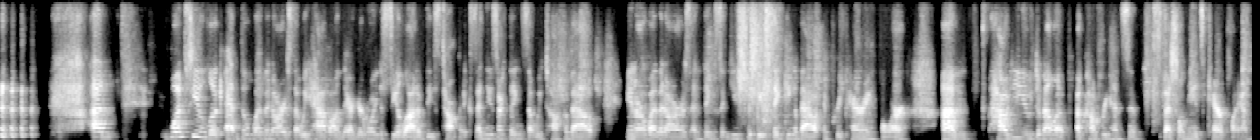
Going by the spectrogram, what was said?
um, once you look at the webinars that we have on there, you're going to see a lot of these topics. And these are things that we talk about in our webinars and things that you should be thinking about and preparing for. Um, how do you develop a comprehensive special needs care plan?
